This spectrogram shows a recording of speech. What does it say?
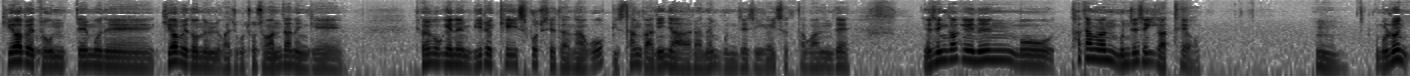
기업의 돈 때문에 기업의 돈을 가지고 조성한다는 게 결국에는 미르 K 스포츠 재단하고 비슷한 거 아니냐라는 문제 제기가 있었다고 하는데 내 생각에는 뭐 타당한 문제 제기 같아요. 음 물론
